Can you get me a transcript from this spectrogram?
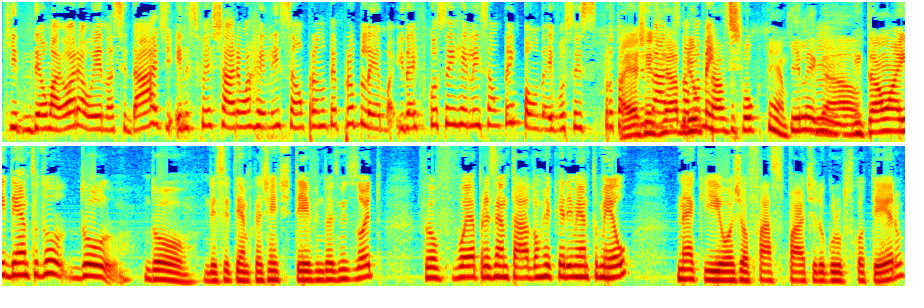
que deu maior auê na cidade, eles fecharam a reeleição para não ter problema. E daí ficou sem reeleição um tempão. Daí vocês Aí a protagonizaram gente reabriu por novamente. causa do pouco tempo. Que legal. Então, aí dentro do, do, do- desse tempo que a gente teve em 2018, foi, foi apresentado um requerimento meu, né, que hoje eu faço parte do grupo escoteiro,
